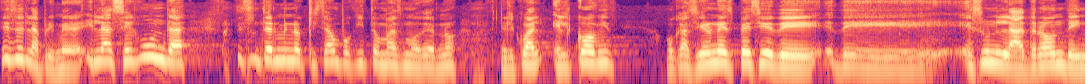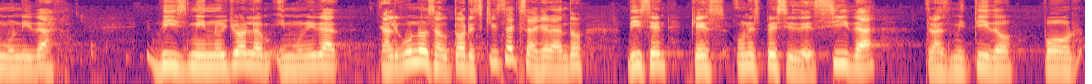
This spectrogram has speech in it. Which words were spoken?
esa es la primera. Y la segunda es un término quizá un poquito más moderno, el cual el COVID ocasiona una especie de- es un ladrón de inmunidad. Disminuyó la inmunidad. Algunos autores, quizá exagerando, dicen que es una especie de SIDA transmitido por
